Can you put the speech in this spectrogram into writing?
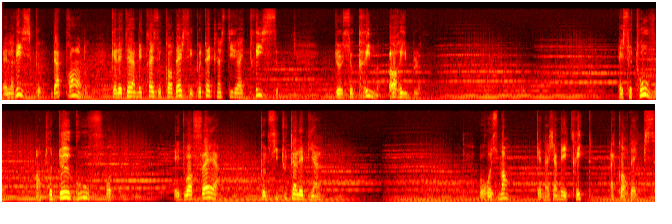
elle risque d'apprendre qu'elle était la maîtresse de Cordex et peut-être l'instigatrice de ce crime horrible. Elle se trouve entre deux gouffres et doit faire comme si tout allait bien. Heureusement qu'elle n'a jamais écrite à Cordex.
